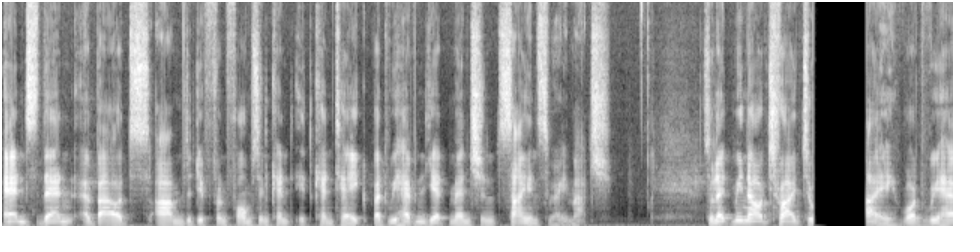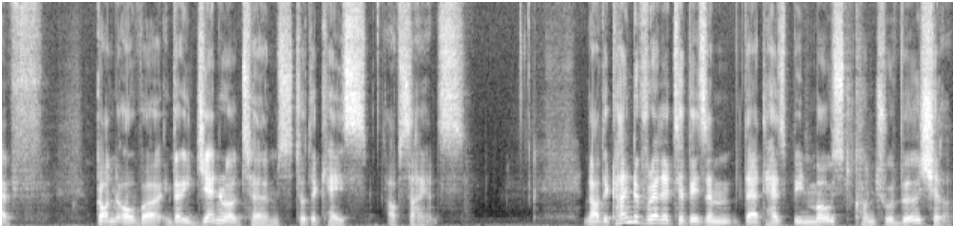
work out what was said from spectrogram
and then about um, the different forms it can, it can take, but we haven't yet mentioned science very much. So let me now try to apply what we have gone over in very general terms to the case of science. Now, the kind of relativism that has been most controversial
